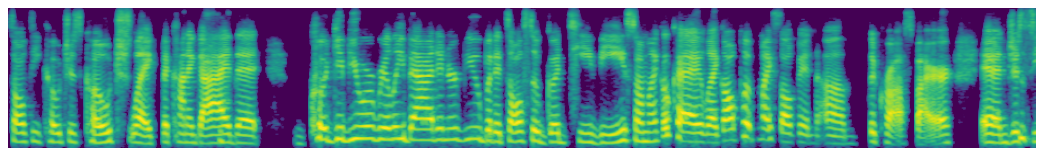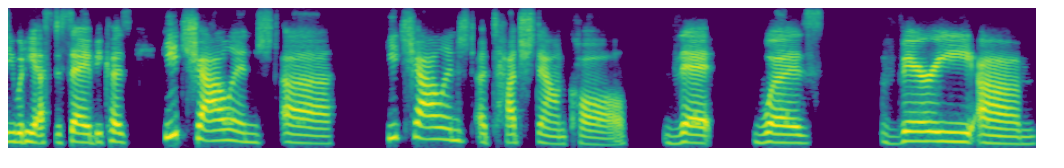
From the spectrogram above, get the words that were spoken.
salty coach's coach, like the kind of guy that could give you a really bad interview, but it's also good TV. So I'm like, okay, like I'll put myself in um, the crossfire and just see what he has to say because he challenged uh he challenged a touchdown call that was very um,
